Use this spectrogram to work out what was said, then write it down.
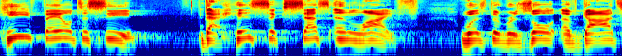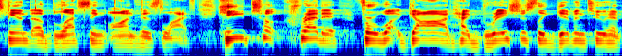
He failed to see that his success in life was the result of God's hand of blessing on his life. He took credit for what God had graciously given to him,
